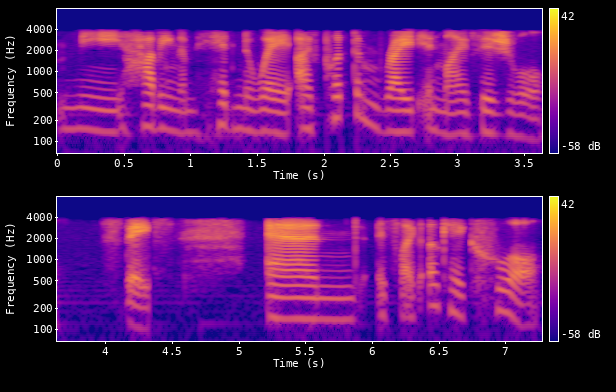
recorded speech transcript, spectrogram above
me having them hidden away, I've put them right in my visual space. And it's like okay cool.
